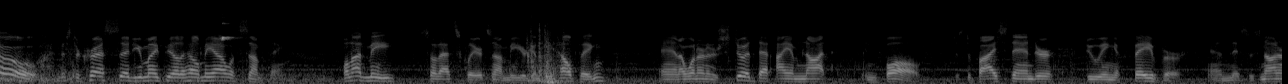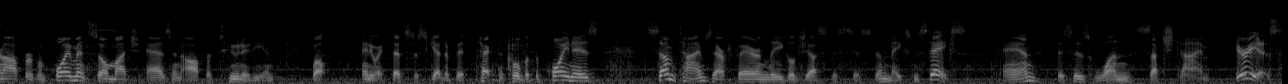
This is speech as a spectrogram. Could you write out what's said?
Oh, so, Mr. Kress said you might be able to help me out with something. Well, not me, so that's clear. It's not me you're going to be helping. And I want it understood that I am not involved. Just a bystander doing a favor. And this is not an offer of employment so much as an opportunity. And, well, anyway, that's just getting a bit technical. But the point is, sometimes our fair and legal justice system makes mistakes. And this is one such time. Here he is,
